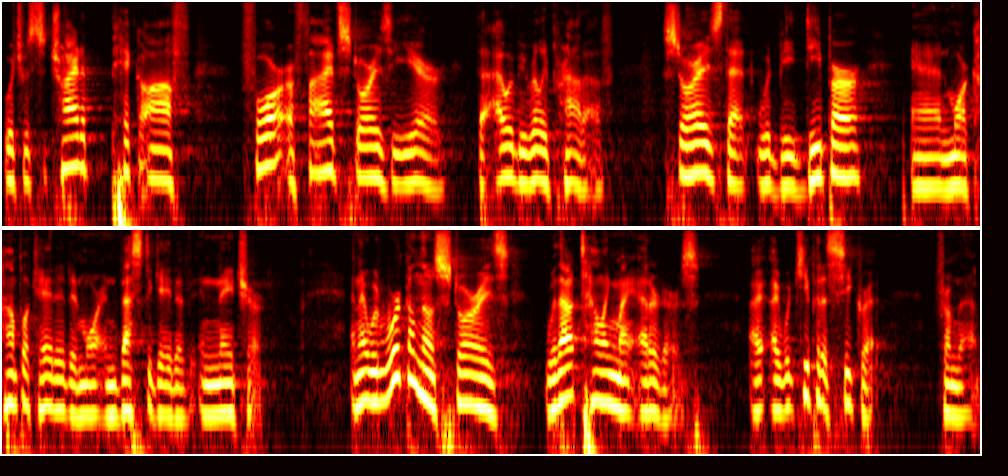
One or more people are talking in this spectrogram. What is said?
which was to try to pick off four or five stories a year that I would be really proud of. Stories that would be deeper and more complicated and more investigative in nature. And I would work on those stories without telling my editors. I, I, would keep it a secret from them.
